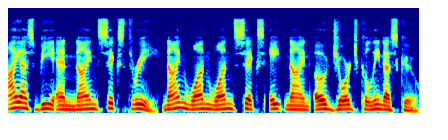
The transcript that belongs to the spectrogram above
ISBN 963-9116-89-0 George Călinescu,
